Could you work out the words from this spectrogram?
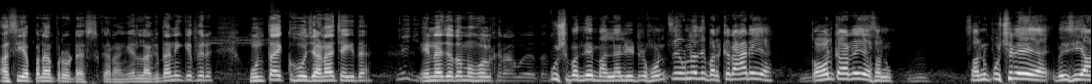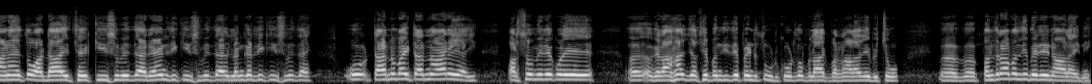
ਅਸੀਂ ਆਪਣਾ ਪ੍ਰੋਟੈਸਟ ਕਰਾਂਗੇ। ਲੱਗਦਾ ਨਹੀਂ ਕਿ ਫਿਰ ਹੁਣ ਤਾਂ ਇੱਕ ਹੋ ਜਾਣਾ ਚਾਹੀਦਾ। ਇਹਨਾਂ ਜਦੋਂ ਮਾਹੌਲ ਖਰਾਬ ਹੋਇਆ ਤਾਂ। ਕੁਝ ਬੰਦੇ ਮੰਨ ਲਿਆ ਲੀਡਰ ਹੁਣ ਤੇ ਉਹਨਾਂ ਦੇ ਵਰਕਰ ਆ ਰਹੇ ਆ ਕਾਲ ਕਰ ਰਹੇ ਆ ਸਾਨੂੰ? ਸਾਨੂੰ ਪੁੱਛ ਰਹੇ ਆ ਵੀ ਅਸੀਂ ਆਣਾ ਹੈ ਤੁਹਾਡਾ ਇੱਥੇ ਕੀ ਸੁਵਿਧਾ ਰਹਿਣ ਦੀ ਕੀ ਸੁਵਿਧਾ ਹੈ, ਲੰਗਰ ਦੀ ਕੀ ਸੁਵਿਧਾ ਹੈ? ਉਹ ਟਰਨ ਬਾਈ ਟਰਨ ਆ ਰਹੇ ਆ ਜੀ। ਪਰਸੋਂ ਮੇਰੇ ਕੋਲੇ ਅਗਰਾਹਾਂ ਜਥੇਬੰਦੀ ਦੇ ਪਿੰਡ ਧੂੜਕੋਟ ਤੋਂ ਬਲਾਕ ਬਰਨਾਲਾ ਦੇ ਵਿੱਚੋਂ 15 ਬੰਦੇ ਮੇਰੇ ਨਾਲ ਆਏ ਨੇ।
